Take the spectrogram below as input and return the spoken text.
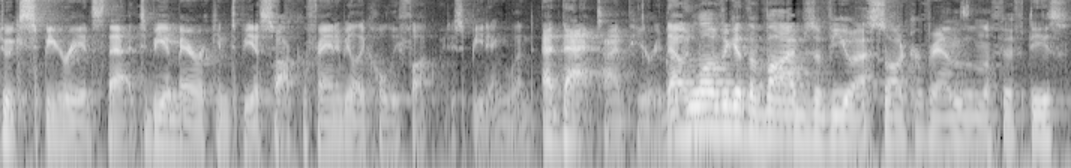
to experience that, to be American, to be a soccer fan, and be like, "Holy fuck, we just beat England" at that time period? That I'd would love to get the vibes of U.S. soccer fans in the 50s.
